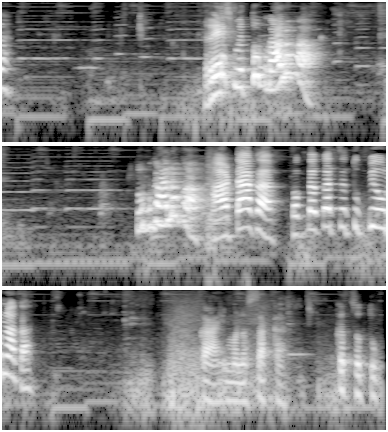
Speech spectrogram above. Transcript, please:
जा. रेशमी तूप घालू का? तूप घालू का? हा टाका. फक्त कच्च तूप पिऊ नका. काय मला सकाळ? कच्च तूप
